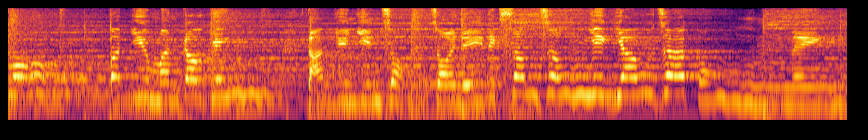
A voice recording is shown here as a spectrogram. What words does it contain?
我。不要问究竟，但愿现在在你的心中亦有着共鸣。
